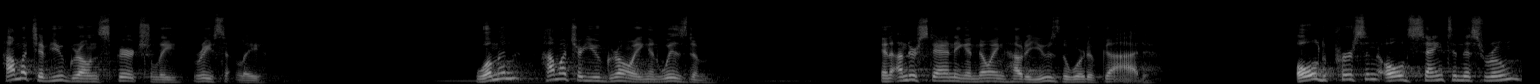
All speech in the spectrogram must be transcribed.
how much have you grown spiritually recently? Woman, how much are you growing in wisdom? In understanding and knowing how to use the Word of God? Old person, old saint in this room,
